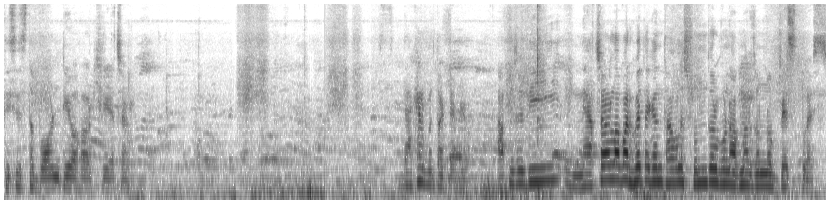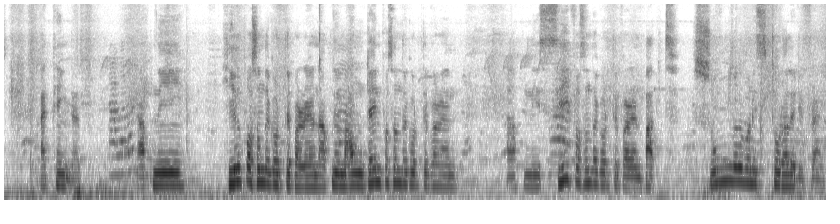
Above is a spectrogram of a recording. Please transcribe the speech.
this is the bounty of our creature দেখার মতো একটা ভিউ আপনি যদি ন্যাচারাল আবার হয়ে থাকেন, তাহলে সুন্দরবন আপনার জন্য best place I think that আপনি হিল পছন্দ করতে পারেন, আপনি মাউন্টেন পছন্দ করতে পারেন, আপনি সি পছন্দ করতে পারেন but Sundarban is totally different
